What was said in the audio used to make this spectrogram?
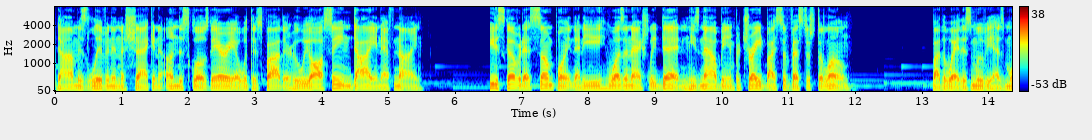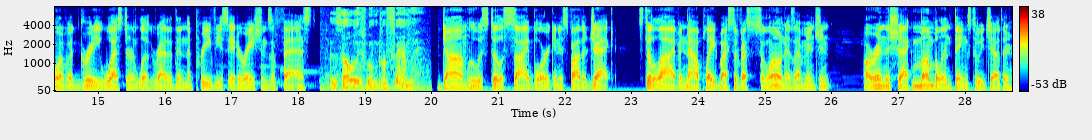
Dom is living in a shack in an undisclosed area with his father, who we all seen die in F9. He discovered at some point that he wasn't actually dead, and he's now being portrayed by Sylvester Stallone. By the way, this movie has more of a gritty Western look rather than the previous iterations of Fast. There's always room for family. Dom, who is still a cyborg, and his father Jack, still alive and now played by Sylvester Stallone, as I mentioned, are in the shack mumbling things to each other.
